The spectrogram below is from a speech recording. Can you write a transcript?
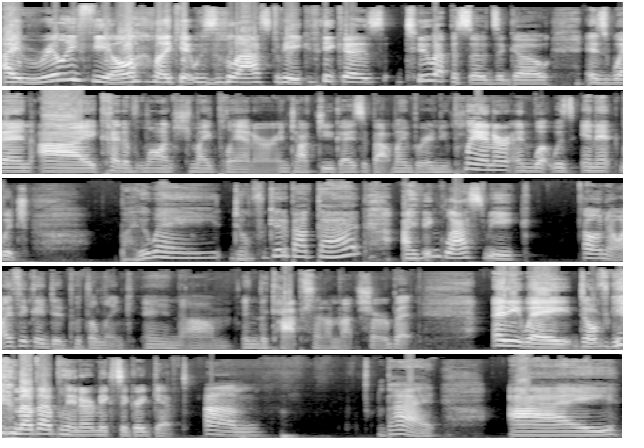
I really feel like it was last week because two episodes ago is when I kind of launched my planner and talked to you guys about my brand new planner and what was in it, which, by the way, don't forget about that. I think last week Oh no, I think I did put the link in um, in the caption. I'm not sure, but anyway, don't forget about that planner. It makes a great gift. Um, but I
